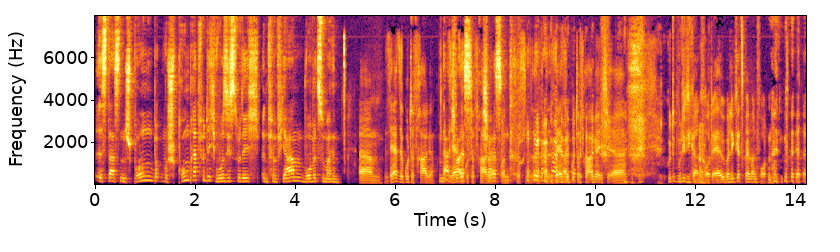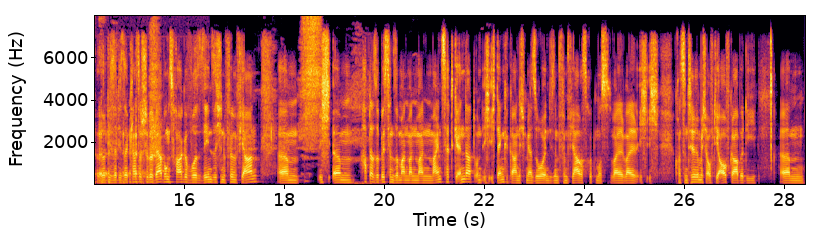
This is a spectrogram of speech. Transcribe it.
ist das ein Sprung, Sprungbrett für dich? Wo siehst du dich in fünf Jahren? Wo willst du mal hin? Ähm, sehr, sehr gute Frage. Ja, sehr, weiß, sehr gute Frage. Ich weiß. Und das ist eine sehr, sehr gute Frage. Ich, äh, gute Politikerantwort. Er überlegt jetzt beim Antworten. also diese, diese klassische Bewerbungsfrage, wo sehen Sie sich in fünf Jahren? Ähm, ich ähm, habe da so ein bisschen so mein, mein, mein Mindset geändert und ich, ich denke gar nicht mehr so in diesem Fünfjahresrhythmus, weil, weil ich, ich konzentriere mich auf die Aufgabe, die ähm,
